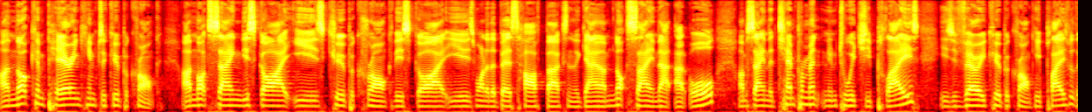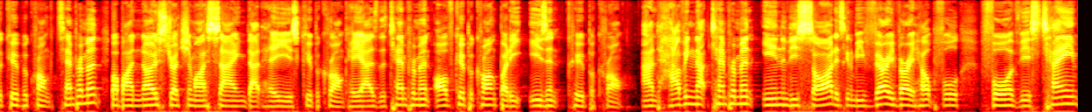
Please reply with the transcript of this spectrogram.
I'm not comparing him to Cooper Cronk. I'm not saying this guy is Cooper Cronk. This guy is one of the best halfbacks in the game. I'm not saying that at all. I'm saying the temperament into which he plays is very Cooper Cronk. He plays with a Cooper Cronk temperament, but by no stretch am I saying that he is Cooper Cronk. He has the temperament of Cooper Cronk, but he isn't Cooper Cronk and having that temperament in this side is going to be very, very helpful for this team.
